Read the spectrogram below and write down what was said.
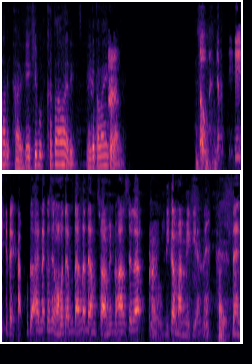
හරි හරි. ඒ කියපු කතාව හරි. මේක තමයි කරන්නේ. ඔව් ඒක දැන් උදාහරණයක් වශයෙන් මම දැන් දන්න දැන් ස්වාමීන් වහන්සේලා නිකන් මම මේ කියන්නේ. දැන්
